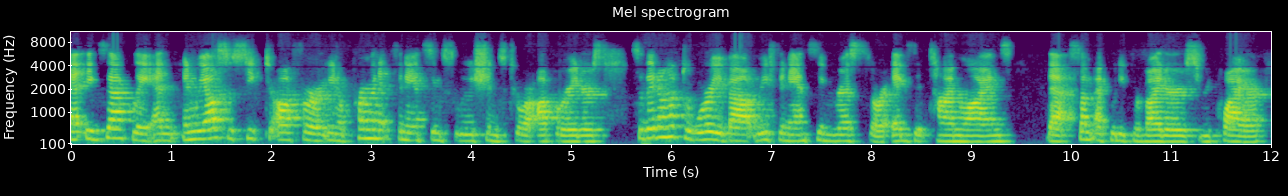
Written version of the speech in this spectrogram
exactly. And and we also seek to offer, you know, permanent financing solutions to our operators so they don't have to worry about refinancing risks or exit timelines that some equity providers require,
